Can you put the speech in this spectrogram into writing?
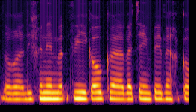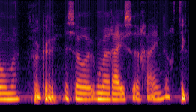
door eh, die vriendin met wie ik ook bij TNP ben gekomen. Oké. En zo heb ik mijn reis geëindigd. Ik,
